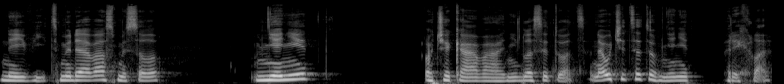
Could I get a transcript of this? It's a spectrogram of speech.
nejvíc mi dává smysl měnit očekávání dle situace. Naučit se to měnit rychle.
